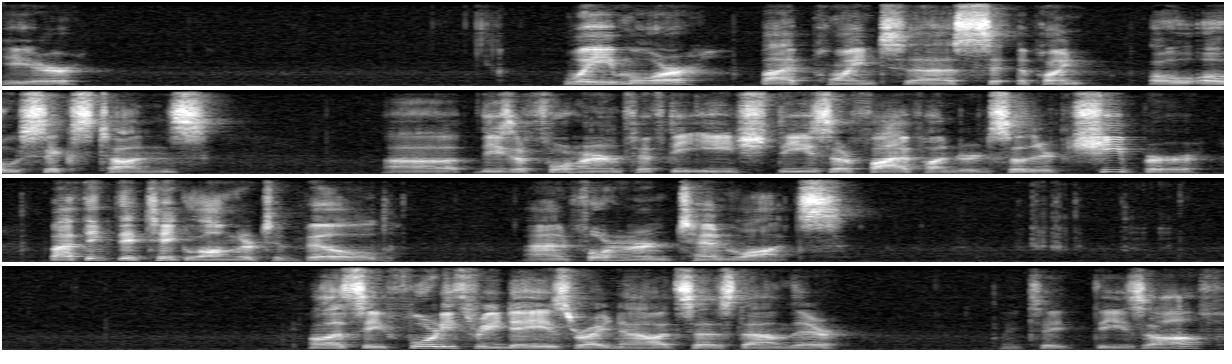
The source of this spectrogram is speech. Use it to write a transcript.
here, way more by point, uh, 0.006 tons. Uh, these are 450 each, these are 500, so they're cheaper, but I think they take longer to build, and 410 watts. Well, let's see, 43 days right now it says down there. Let me take these off.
